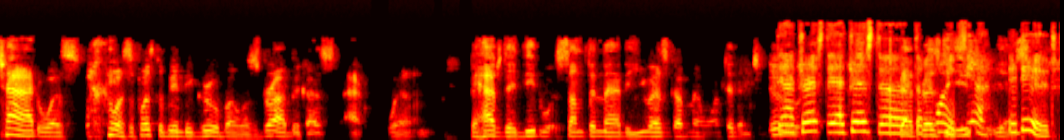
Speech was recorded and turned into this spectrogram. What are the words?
Chad was was supposed to be in the group, but was dropped because uh, well, perhaps they did something that the U.S. government wanted them to do. They addressed they addressed the, they addressed the points. The yeah, yes. they did.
